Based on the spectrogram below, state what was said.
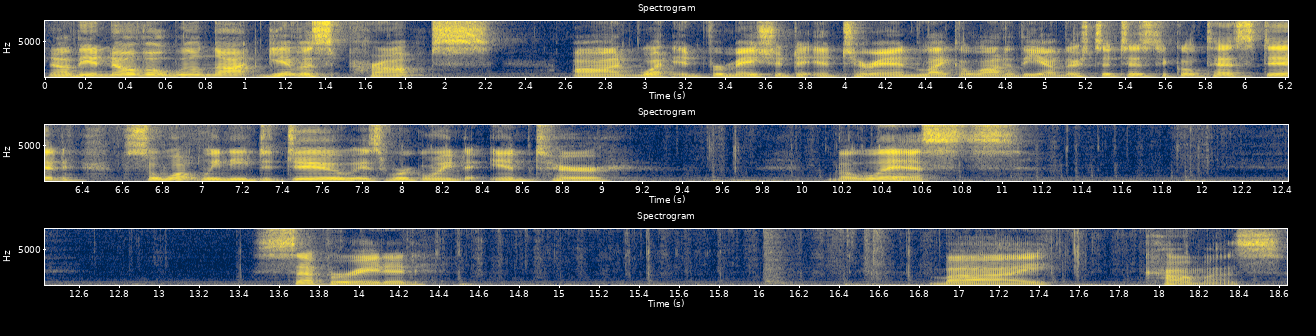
Now, the ANOVA will not give us prompts on what information to enter in like a lot of the other statistical tests did. So what we need to do is we're going to enter the lists separated by commas.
